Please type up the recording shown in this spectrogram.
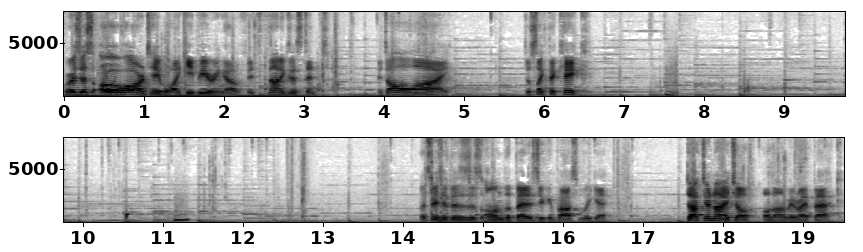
Where's this OR table I keep hearing of? It's non-existent. It's all a lie. Just like the cake. Let's face it, this is as on the bed as you can possibly get. Dr. Nigel! Hold on, I'll be right back.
